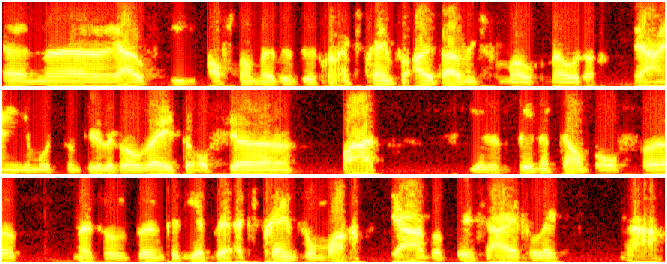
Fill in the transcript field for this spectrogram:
En eh, ja, op die afstand heb je natuurlijk gewoon extreem veel uithoudingsvermogen nodig. Ja, en je moet natuurlijk wel weten of je paard via de binnenkant of eh, net zoals Bunker, die heeft weer extreem veel macht. Ja, dat is eigenlijk, ja,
